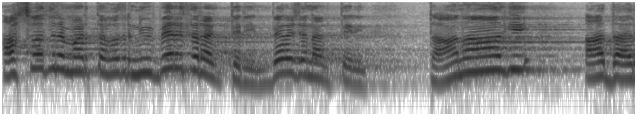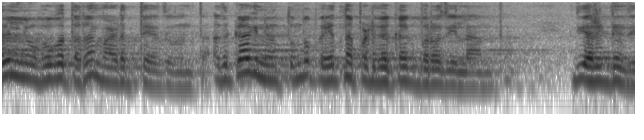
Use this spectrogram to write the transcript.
ಆಸ್ವಾದನೆ ಮಾಡ್ತಾ ಹೋದರೆ ನೀವು ಬೇರೆ ಥರ ಆಗ್ತೀರಿ, ಬೇರೆ ಜನ ಆಗ್ತೀರಿ. ತಾನಾಗಿ ಆ ದಾರಿಯಲ್ಲಿ ನೀವು ಹೋಗೋ ಥರ ಮಾಡುತ್ತೆ ಅದು ಅಂತ. ಅದಕ್ಕಾಗಿ ನೀವು ತುಂಬ ಪ್ರಯತ್ನ ಪಡಬೇಕಾಗಿ ಬರೋದಿಲ್ಲ ಅಂತ. ಇದು ಎರಡನೇದು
